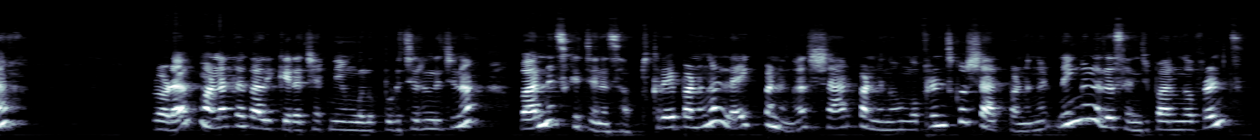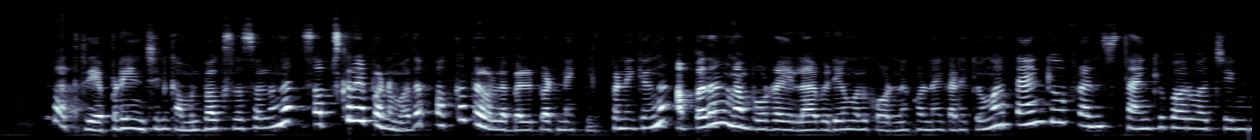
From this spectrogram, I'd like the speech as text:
உங்களோட மணத்தக்காளி கீரை சட்னி உங்களுக்கு பிடிச்சிருந்துச்சுன்னா வர்னிஸ் கிச்சனை சப்ஸ்கிரைப் பண்ணுங்கள் லைக் பண்ணுங்கள் ஷேர் பண்ணுங்கள் உங்கள் ஃப்ரெண்ட்ஸ்க்கும் ஷேர் பண்ணுங்கள் நீங்களும் இதை செஞ்சு பாருங்கள் ஃப்ரெண்ட்ஸ் பார்த்துட்டு எப்படி இருந்துச்சுன்னு கமெண்ட் பாக்ஸில் சொல்லுங்கள் சப்ஸ்கிரைப் பண்ணும்போது பக்கத்தில் உள்ள பெல் பட்டனை கிளிக் பண்ணிக்கோங்க. அப்போ தான் நான் போடுற எல்லா வீடியோ உங்களுக்கு உடனே உடனே கிடைக்குங்க தேங்க்யூ ஃப்ரெண்ட்ஸ் தேங்க்யூ ஃபார் வாட்சிங்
